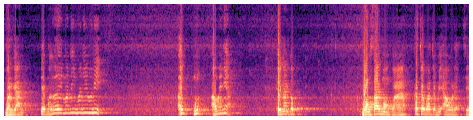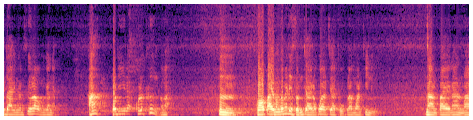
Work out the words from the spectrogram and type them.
เหมือนกันเรียกมาเฮ้ยมานี่มานี่มานี่เฮ้ยมึงเอาไหมเนี่ยไอ้นั่นก็มองซ้ายมองขวา ก็จะว่าจะไม่เอาแหละเสียดายเงินซื้อเหล้าเหมือนกันอะอะพอดีแหละคนละครึ่งเข้ามาอืม พอไปมันก็ไม่ได้สนใจหรอกว่าจะถูกรางวัลที่หนึ่งนานไปนานมา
